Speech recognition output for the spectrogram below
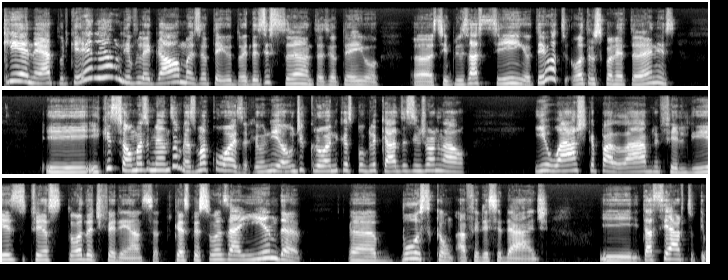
quê, né? Porque ele é um livro legal, mas eu tenho Doidas e Santas, eu tenho uh, Simples Assim, eu tenho outras coletâneas, e, e que são mais ou menos a mesma coisa, reunião de crônicas publicadas em jornal. E eu acho que a palavra feliz fez toda a diferença, porque as pessoas ainda uh, buscam a felicidade. E está certo que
